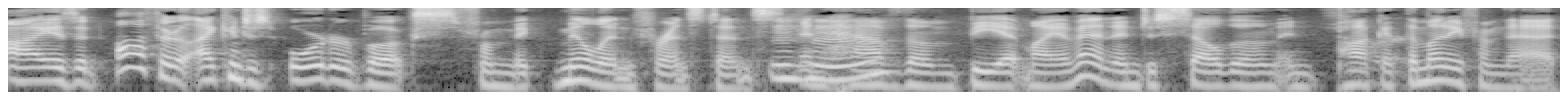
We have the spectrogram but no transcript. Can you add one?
I, as an author, I can just order books from Macmillan, for instance, and mm-hmm. have them be at my event and just sell them and pocket the money from that.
